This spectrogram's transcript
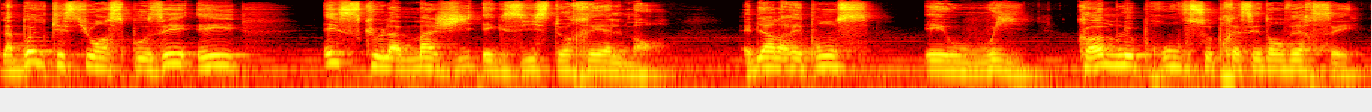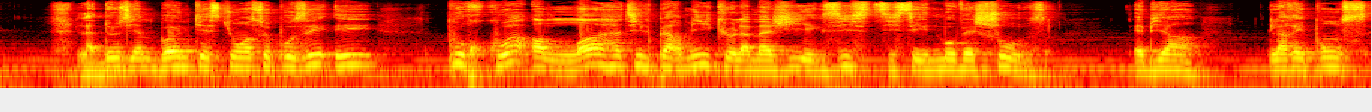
La bonne question à se poser est est-ce que la magie existe réellement? Eh bien la réponse est oui, comme le prouve ce précédent verset. La deuxième bonne question à se poser est pourquoi Allah a-t-il permis que la magie existe si c'est une mauvaise chose? Eh bien, la réponse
